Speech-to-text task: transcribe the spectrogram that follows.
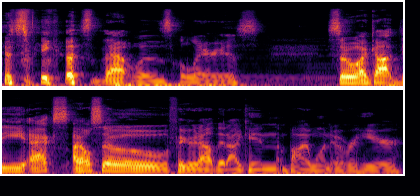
this because that was hilarious. So I got the axe. I also figured out that I can buy one over here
